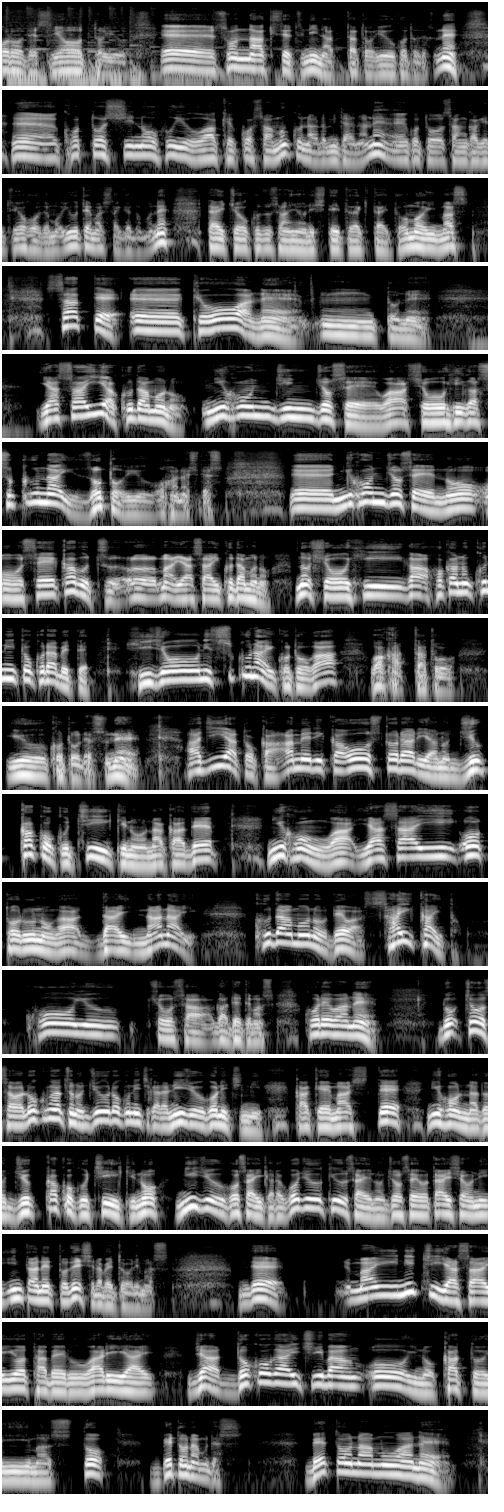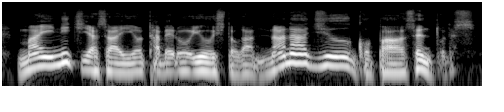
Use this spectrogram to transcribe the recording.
頃ですよという、えー、そんな季節になったということですね、えー、今年の冬は結構寒くなるみたいなね、え、ことを3ヶ月予報でも言うてましたけどもね。体調を崩さんようにしていただきたいと思います。さて、え、今日はねうんとね野菜や果物日本人女性は消費が少ないぞというお話です。えー、日本女性の成果物、まあ、野菜果物の消費が他の国と比べて非常に少ないことが分かったということですね。アジアとかアメリカオーストラリアの10カ国地域の中で日本は野菜を取るのが第7位果物では最下位とこういう調査が出てます。これはね調査は6月の16日から25日にかけまして日本など10カ国地域の25歳から59歳の女性を対象にインターネットで調べております。で毎日野菜を食べる割合。じゃあどこが一番多いのかと言いますとベトナムです。ベトナムはね毎日野菜を食べるいう人が75%です。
